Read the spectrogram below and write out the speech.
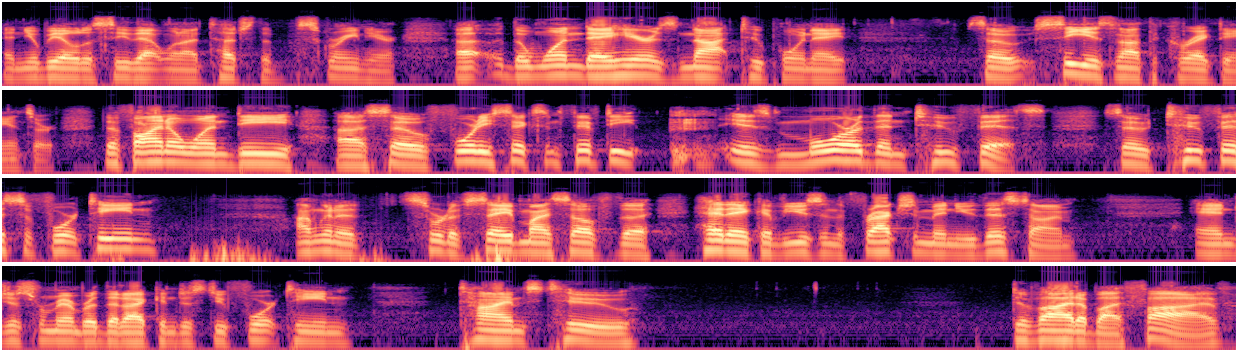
and you'll be able to see that when I touch the screen here. Uh, the one day here is not 2.8. So C is not the correct answer. The final one, D, uh, so 46 and 50 is more than 2 fifths. So 2 fifths of 14. I'm going to sort of save myself the headache of using the fraction menu this time. And just remember that I can just do 14 times 2 divided by 5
